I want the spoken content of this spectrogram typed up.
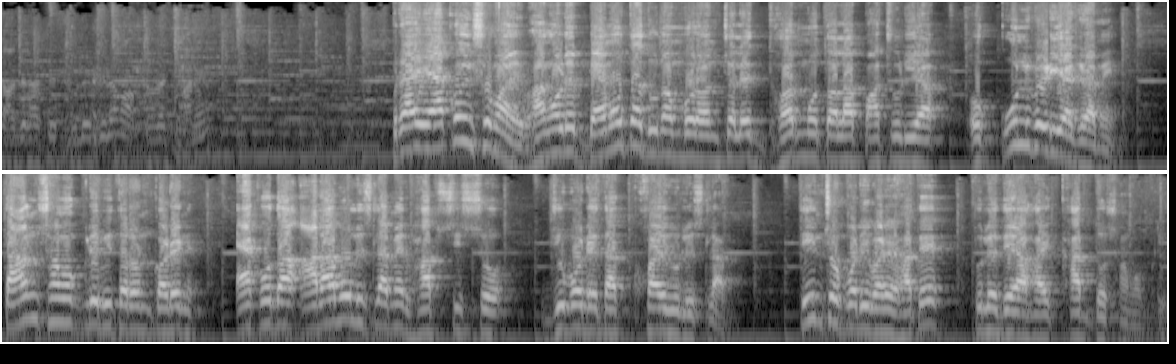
তাদের হাতে তুলে দিলাম, আপনারা জানেন। প্রায় একই সময় ভাঙড়ের ব্যামতা দু নম্বর অঞ্চলের ধর্মতলা, পাঁচুরিয়া ও কুলবেড়িয়া গ্রামে ত্রাণ সামগ্রী বিতরণ করেন একদা আরাবুল ইসলামের ভাবশিষ্য যুবনেতা খয়রুল ইসলাম। তিনশো পরিবারের হাতে তুলে দেওয়া হয় খাদ্য সামগ্রী।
